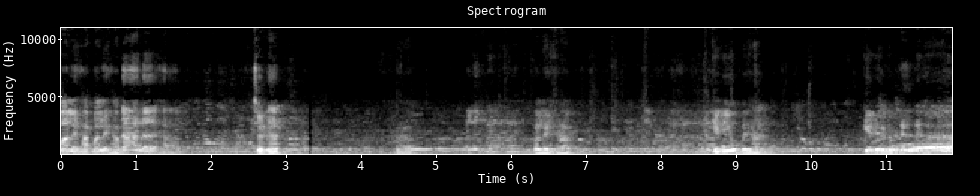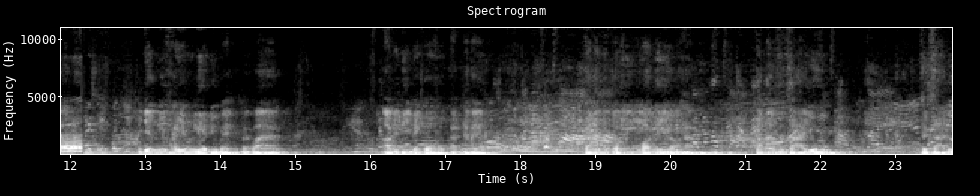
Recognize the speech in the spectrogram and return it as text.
มาเลยครับมาเลยครับ ได้เลยครับ เชิญนะครับมาเลยครับ เกียรตินิยมไหมฮะเกียรตินิยมหนึ่งนะครับยังมีใครยังเรียนอยู่ไหมแบบว่า เอาดีๆไม่โกหกกันใช่ไหมกำลังจะจบปตรีเหรอครับกำลังศึกษาอยู่ ศึกษาดู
